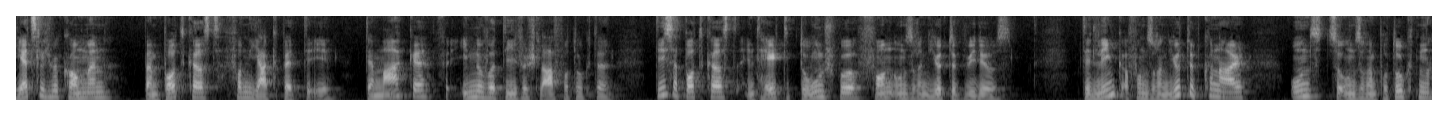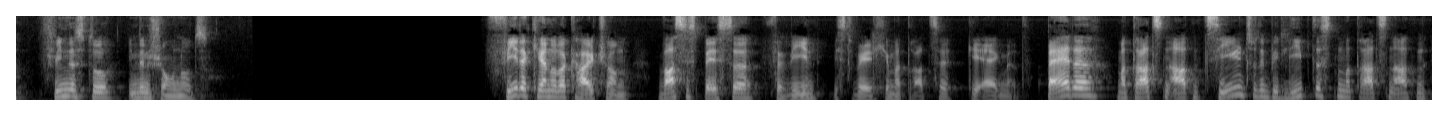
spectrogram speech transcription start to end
Herzlich willkommen beim Podcast von jagdbett.de, der Marke für innovative Schlafprodukte. Dieser Podcast enthält die Tonspur von unseren YouTube-Videos. Den Link auf unseren YouTube-Kanal und zu unseren Produkten findest du in den Shownotes. Federkern oder Kaltschaum, was ist besser, für wen ist welche Matratze geeignet? Beide Matratzenarten zählen zu den beliebtesten Matratzenarten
